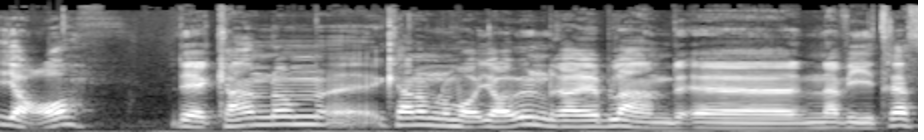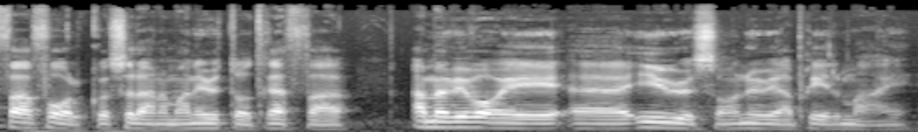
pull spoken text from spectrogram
Ja, det kan de, kan de vara. Jag undrar ibland eh, när vi träffar folk och sådär när man är ute och träffar. Ja men vi var i, eh, i USA nu i april, maj.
